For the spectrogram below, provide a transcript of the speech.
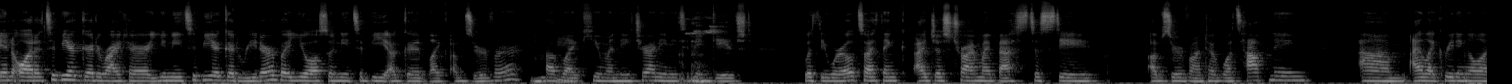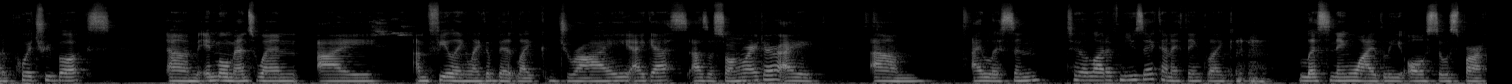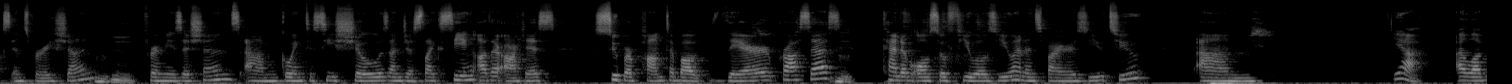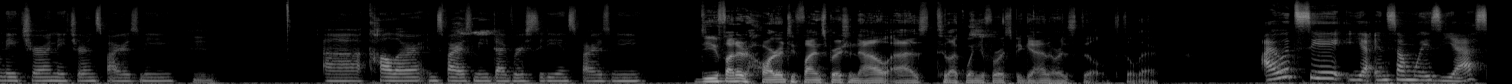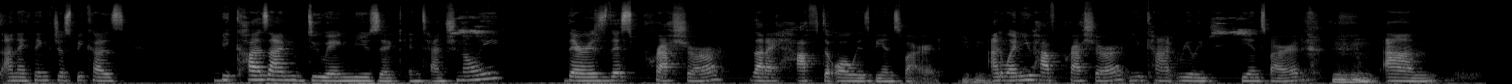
in order to be a good writer, you need to be a good reader, but you also need to be a good like observer of like human nature and you need to be engaged with the world. So I think I just try my best to stay observant of what's happening. Um, I like reading a lot of poetry books. Um, in moments when I am feeling like a bit like dry, I guess, as a songwriter, I um, I listen to a lot of music, and I think like listening widely also sparks inspiration for musicians. Um, going to see shows and just like seeing other artists super pumped about their process kind of also fuels you and inspires you too. Um, yeah, I love nature, and nature inspires me. Uh, color inspires me. Diversity inspires me. Do you find it harder to find inspiration now as to like when you first began, or is it still still there? I would say yeah, in some ways yes, and I think just because because I'm doing music intentionally, there is this pressure that I have to always be inspired. And when you have pressure, you can't really be inspired. um,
